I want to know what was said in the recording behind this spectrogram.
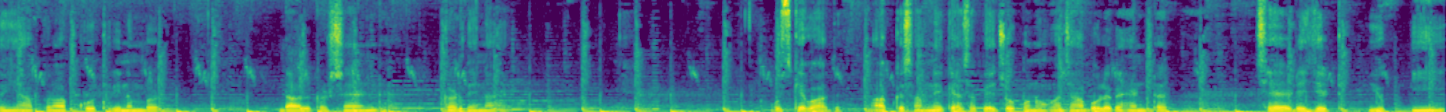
तो यहाँ पर आपको थ्री नंबर डालकर सेंड कर देना है। उसके बाद आपके सामने एक ऐसा पेज ओपन होगा जहाँ बोलेगा हेंटर छः digit U P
